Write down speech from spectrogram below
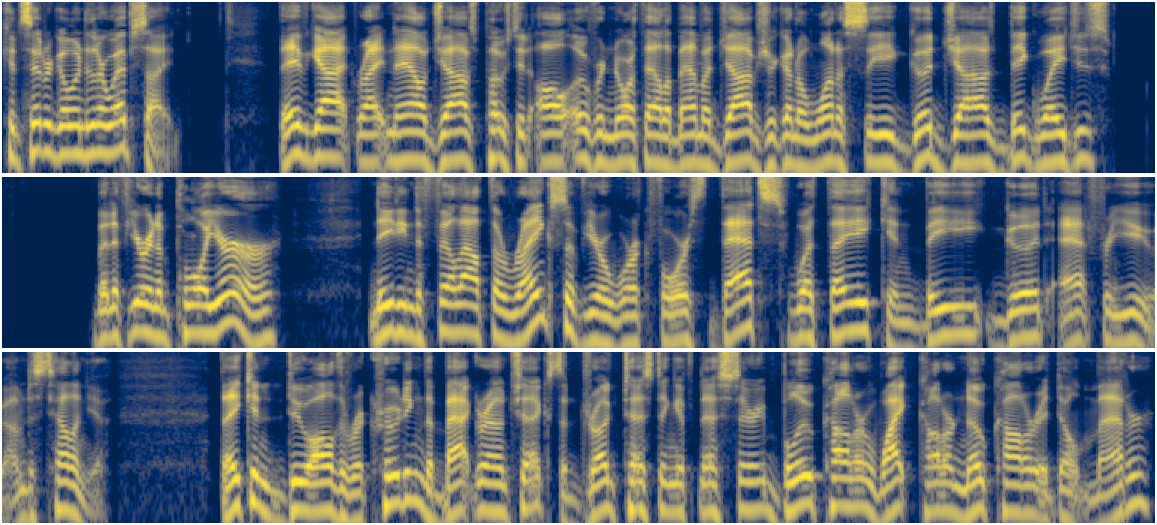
consider going to their website. They've got right now jobs posted all over North Alabama, jobs you're going to want to see, good jobs, big wages. But if you're an employer needing to fill out the ranks of your workforce, that's what they can be good at for you. I'm just telling you. They can do all the recruiting, the background checks, the drug testing if necessary, blue collar, white collar, no collar, it don't matter.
